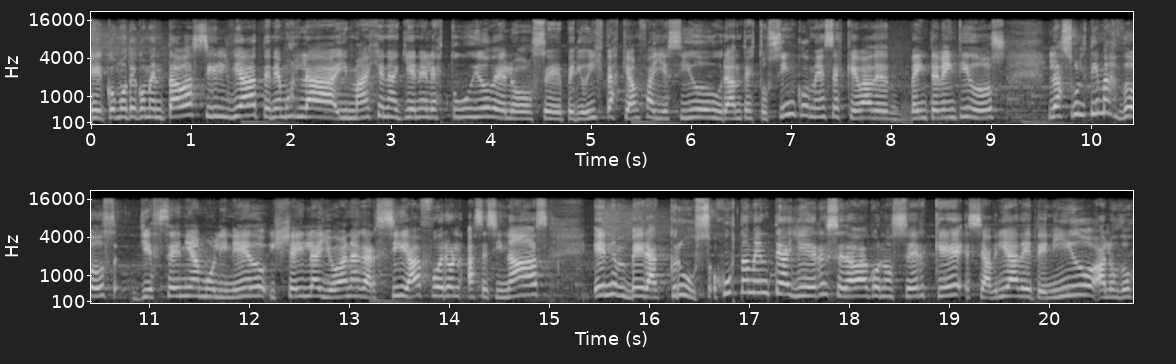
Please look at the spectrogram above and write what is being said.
Eh, como te comentaba Silvia, tenemos la imagen aquí en el estudio de los eh, periodistas que han fallecido durante estos cinco meses que va de 2022. Las últimas dos, Yesenia Molinedo y Sheila Joana García, fueron asesinadas en Veracruz. Justamente ayer se daba a conocer que se habría detenido a los, dos,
